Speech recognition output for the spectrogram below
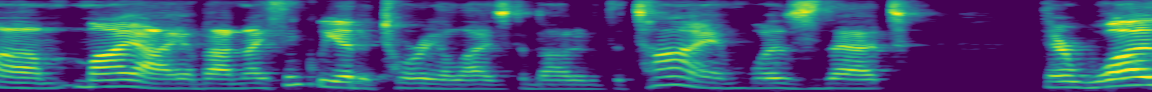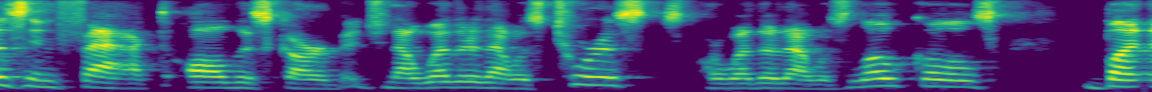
um, my eye about, and I think we editorialized about it at the time, was that there was, in fact, all this garbage. Now, whether that was tourists or whether that was locals, but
